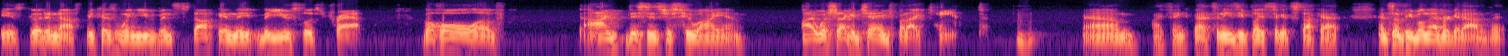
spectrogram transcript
is good enough because when you've been stuck in the the useless trap the whole of i this is just who i am. I wish i could change but i can't. Mm-hmm. um, i think that's an easy place to get stuck at. And some people never get out of it.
